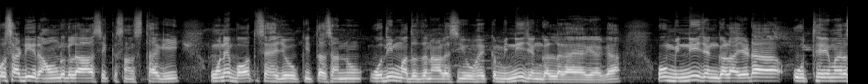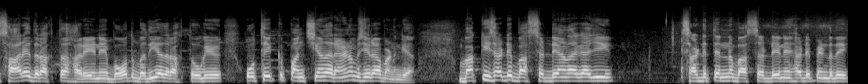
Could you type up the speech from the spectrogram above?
ਉਹ ਸਾਡੀ ਰਾਉਂਡ ਗਲਾਸ ਇੱਕ ਸੰਸਥਾ ਗਈ ਉਹਨੇ ਬਹੁਤ ਸਹਿਯੋਗ ਕੀਤਾ ਸਾਨੂੰ, ਉਹਦੀ ਮਦਦ ਨਾਲ ਅਸੀਂ ਉਹ ਇੱਕ ਮਿੰਨੀ ਜੰਗਲ ਲਗਾਇਆ ਗਿਆ ਹੈਗਾ। ਉਹ ਮਿੰਨੀ ਜੰਗਲ ਆ ਜਿਹੜਾ ਉੱਥੇ ਮਤਲਬ ਸਾਰੇ ਦਰਖਤ ਹਰੇ ਨੇ, ਬਹੁਤ ਵਧੀਆ ਦਰਖਤ ਹੋ ਗਏ, ਉੱਥੇ ਇੱਕ ਪੰਛੀਆਂ ਦਾ ਰਹਿਣ ਬਸੇਰਾ ਬਣ ਗਿਆ। ਬਾਕੀ ਸਾਡੇ ਬੱਸ ਅੱਡਿਆਂ ਦਾ ਹੈਗਾ ਜੀ ਸਾਡੇ ਤਿੰਨ ਬੱਸ ਅੱਡੇ ਨੇ ਸਾਡੇ ਪਿੰਡ ਦੇ।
